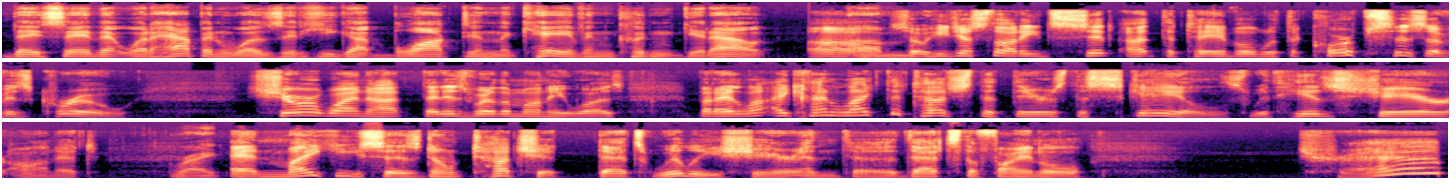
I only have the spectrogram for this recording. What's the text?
They say that what happened was that he got blocked in the cave and couldn't get out. Oh, um, so he just thought he'd sit at the table with the corpses of his crew. Sure, why not? That is where the money was. But I, li- I kind of like the touch that there's the scales with his share on it. Right. And Mikey says, don't touch it. That's Willie's share. And uh, that's the final trap?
